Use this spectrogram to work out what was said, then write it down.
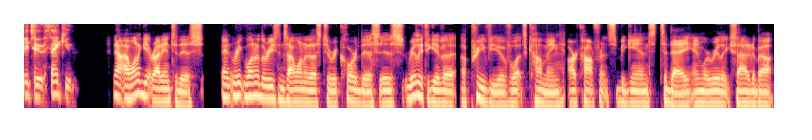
Me too. Thank you. Now, I want to get right into this. And Rick, one of the reasons I wanted us to record this is really to give a, a, preview of what's coming. Our conference begins today, and we're really excited about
